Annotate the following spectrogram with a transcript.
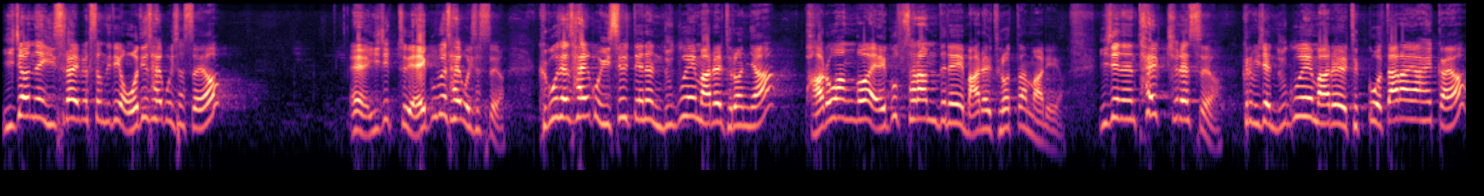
이전에 이스라엘 백성들이 어디 살고 있었어요? 예, 이집트 애굽에 살고 있었어요. 그곳에 살고 있을 때는 누구의 말을 들었냐? 바로 왕과 애굽 사람들의 말을 들었단 말이에요. 이제는 탈출했어요. 그럼 이제 누구의 말을 듣고 따라야 할까요?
